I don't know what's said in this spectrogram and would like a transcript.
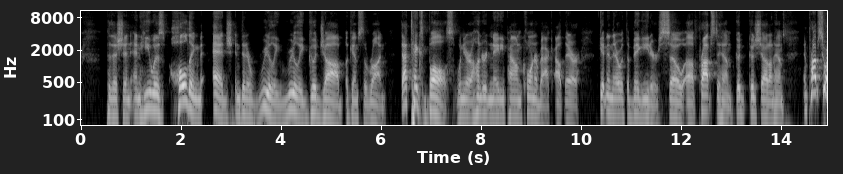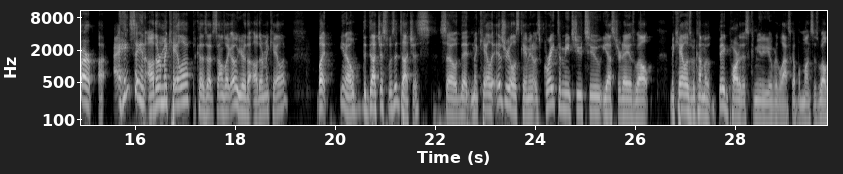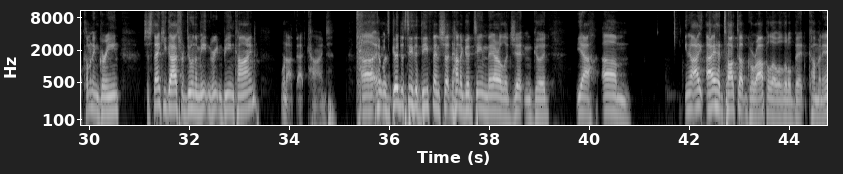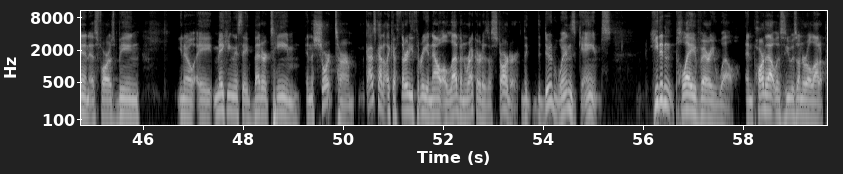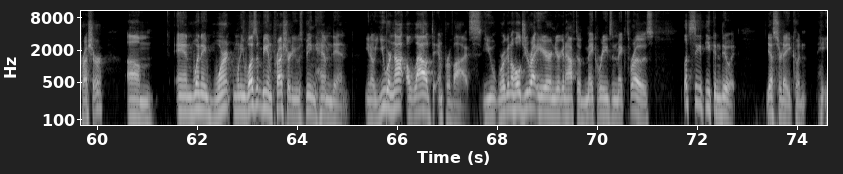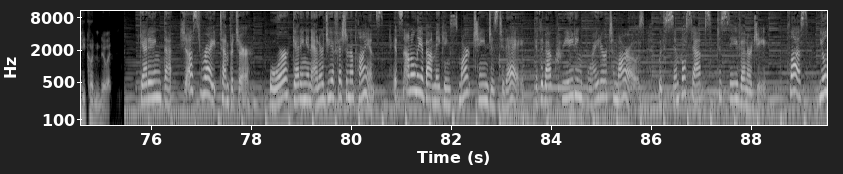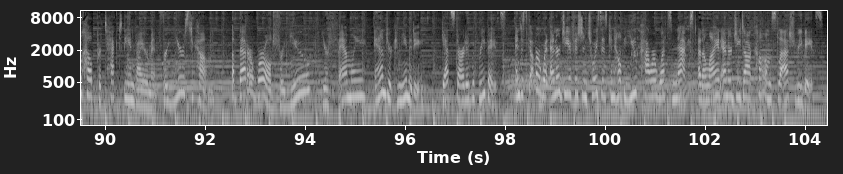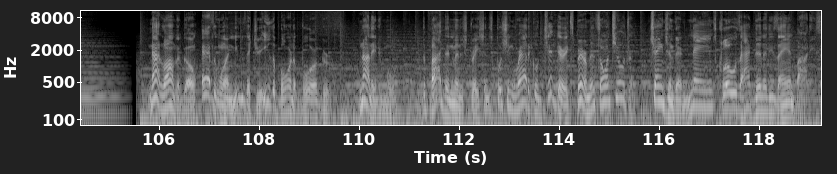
position, and he was holding the edge and did a really, really good job against the run that takes balls when you're a 180 pound cornerback out there getting in there with the big eaters. So uh, props to him. Good good shout on him. And props to our uh, I hate saying other Michaela because that sounds like oh you're the other Michaela, but you know the Duchess was a Duchess. So that Michaela Israel has came in. It was great to meet you two yesterday as well. Michaela has become a big part of this community over the last couple months as well. Coming in green. Just thank you guys for doing the meet and greet and being kind. We're not that kind. Uh, it was good to see the defense shut down a good team. They are legit and good. Yeah. Um, you know, I, I had talked up Garoppolo a little bit coming in as far as being, you know, a making this a better team in the short term. The guy's got like a 33 and now 11 record as a starter. The, the dude wins games. He didn't play very well. And part of that was he was under a lot of pressure. Um, and when they weren't, when he wasn't being pressured, he was being hemmed in you know, you were not allowed to improvise. You we're going to hold you right here and you're going to have to make reads and make throws. Let's see if you can do it. Yesterday he couldn't. He, he couldn't do it. Getting that just right temperature or getting an energy efficient appliance. It's not only about making smart changes today, it's about creating brighter tomorrows with simple steps to save energy. Plus, you'll help protect the environment for years to come. A better world for you, your family, and your community. Get started with rebates and discover what energy efficient choices can help you power what's next at alliantenergy.com/rebates. Not long ago, everyone knew that you're either born a boy or girl. Not anymore. The Biden administration is pushing radical gender experiments on children, changing their names, clothes, identities, and bodies.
